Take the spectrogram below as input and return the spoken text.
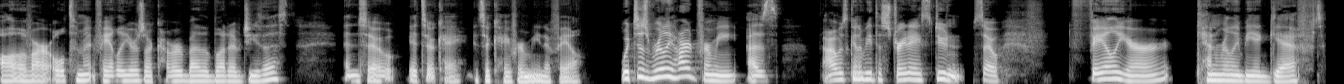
all of our ultimate failures are covered by the blood of Jesus. And so it's okay. It's okay for me to fail, which is really hard for me as I was going to be the straight A student. So failure can really be a gift,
